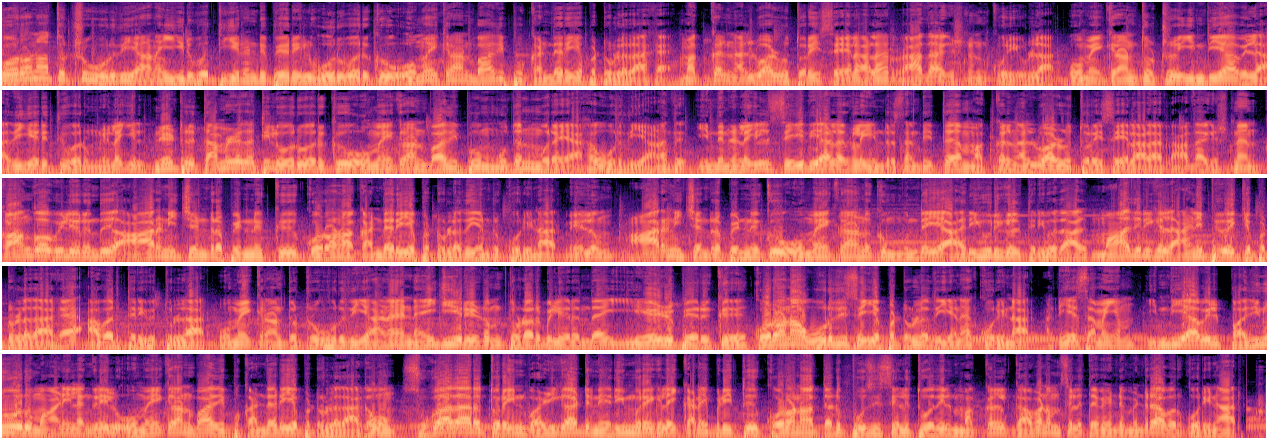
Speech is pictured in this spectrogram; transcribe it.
Corona தொற்று உறுதியான இருபத்தி இரண்டு பேரில் ஒருவருக்கு ஒமைக்ரான் பாதிப்பு கண்டறியப்பட்டுள்ளதாக மக்கள் நல்வாழ்வுத்துறை செயலாளர் ராதாகிருஷ்ணன் கூறியுள்ளார். ஒமைக்ரான் தொற்று இந்தியாவில் அதிகரித்து வரும் நிலையில் நேற்று தமிழகத்தில் ஒருவருக்கு ஒமைக்ரான் பாதிப்பு முதன்முறையாக உறுதியானது. இந்த நிலையில் செய்தியாளர்களை இன்று சந்தித்த மக்கள் நல்வாழ்வுத்துறை செயலாளர் ராதாகிருஷ்ணன் காங்கோவிலிருந்து ஆரணி சென்ற பெண்ணுக்கு கொரோனா கண்டறியப்பட்டுள்ளது என்று கூறினார். மேலும் ஆரணி சென்ற பெண்ணுக்கு ஒமைக்ரானுக்கு முந்தைய அறிகுறிகள் தெரிவதால் மாதிரிகள் அனுப்பி வைக்கப்பட்டுள்ளதாக அவர் தெரிவித்துள்ளார். ஒமைக்ரான் தொற்று உறுதியான நைஜீரியிடம் தொடர்பில் இருந்த ஏழு பேருக்கு கொரோனா உறுதி செய்யப்பட்டுள்ளது என கூறினார். அதே சமயம் இந்தியாவில் பதினோரு மாநிலங்களில் ஒமைக்ரான் பாதிப்பு கண்டறியப்பட்டுள்ளதாகவும் சுகாதாரத்துறையின் வழிகாட்டு நெறிமுறைகளை கடைபிடித்து கொரோனா தடுப்பூசி செலுத்துவதில் மக்கள் கவனம் செலுத்த வேண்டும் என்று அவர் கூறினார்.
